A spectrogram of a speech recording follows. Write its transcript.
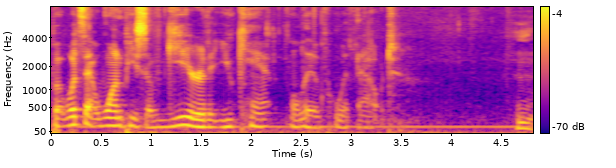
But what's that one piece of gear that you can't live without? Hmm.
